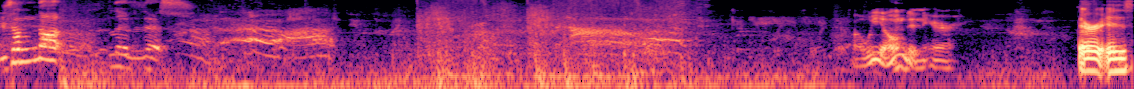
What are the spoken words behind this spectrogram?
you shall not live this. Oh, we owned in here. There is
